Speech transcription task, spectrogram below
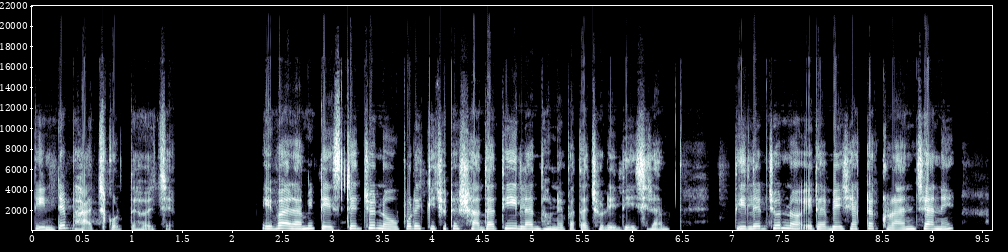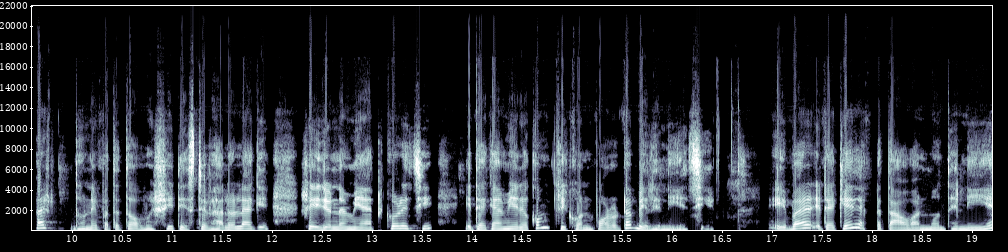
তিনটে ভাজ করতে হয়েছে। এবার আমি টেস্টের জন্য ওপরে কিছুটা সাদা তিল আর ধনে পাতা ছড়িয়ে দিয়েছিলাম। তিলের জন্য এটা বেশ একটা ক্রাঞ্চ আনে আর ধনে পাতা তো অবশ্যই টেস্টে ভালো লাগে, সেই জন্য আমি অ্যাড করেছি। এটাকে আমি এরকম ত্রিকোণ পরোটা বেলে নিয়েছি। এবার এটাকে একটা তাওয়ার মধ্যে নিয়ে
